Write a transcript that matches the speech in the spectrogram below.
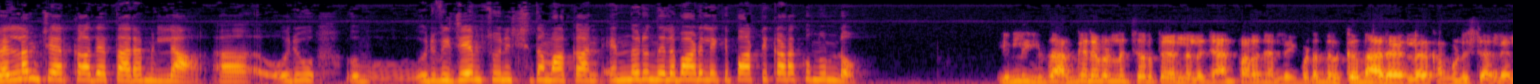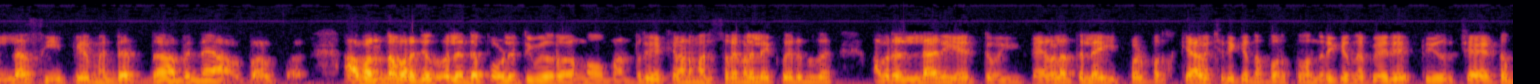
വെള്ളം ചേർക്കാതെ തരമില്ല ഒരു ഒരു വിജയം സുനിശ്ചിതമാക്കാൻ എന്നൊരു നിലപാടിലേക്ക് പാർട്ടി കടക്കുന്നുണ്ടോ? ഇല്ല ഇത് അങ്ങനെ വെള്ളം ചേർത്ത് അല്ലല്ലോ ഞാൻ പറഞ്ഞല്ലോ ഇവിടെ നിൽക്കുന്ന ആരും എല്ലാ കമ്മ്യൂണിസ്റ്റ് അല്ല എല്ലാ സി പി എമ്മിന്റെ പിന്നെ അവരുടെ പറഞ്ഞതുപോലെ എന്റെ പോളിറ്റ് ബ്യൂറോ മന്ത്രി മന്ത്രിയൊക്കെയാണ് മത്സരങ്ങളിലേക്ക് വരുന്നത്. അവരെല്ലാരും ഏറ്റവും ഈ കേരളത്തിലെ ഇപ്പോൾ പ്രഖ്യാപിച്ചിരിക്കുന്ന പുറത്തു വന്നിരിക്കുന്ന പേര് തീർച്ചയായിട്ടും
